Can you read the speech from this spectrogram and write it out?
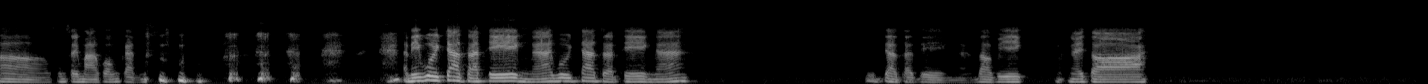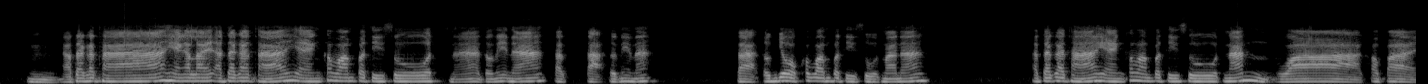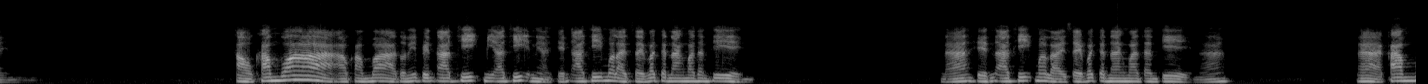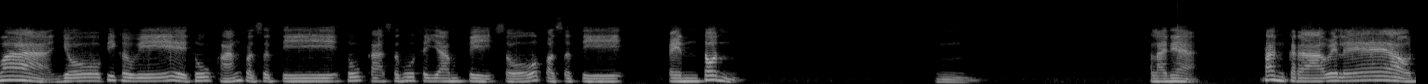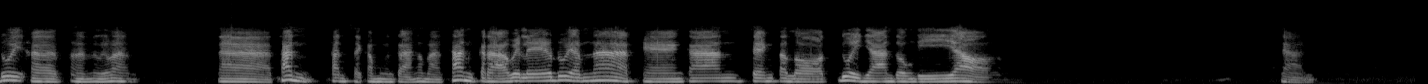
อ่าสงสัยมาพร้อมกัน อันนี้พระเจ้าตรัสเองนะพระเจ้าตรัสเองนะพระเจ้าตรัสเองนะต่อไปอีกไงต่อ อืมอัตถกถาแห่งอะไร อัตถกถาแห่งขวามปฏิสูตรนะตรงนี้นะตัดตะตรงนี้นะตะตรงโยกขวามปฏิสูตรมานะอัตถกถาแห่งขวามปฏิสูตรนั้นว่าเข้าไป เอาคำว่า เอาคำว่า ตัวนี้เป็นอาทิมีอาทิเนี่ย เห็นอาทิเมื่อไหร่ใส่วัจนังมาทันที นะเห็นอาทิเมื่อไหร่ใส่วัจนังมาทันทีนะนะคำว่า โยพิกเวทุกขังปัสสติ ทุกขะสมุทยามปิโสปัสสติ เป็นต้น อืม อะไรเนี่ย ท่านกล่าวไว้แล้วด้วยเอ่อหรือว่า ท่านท่านใส่คำกลางๆเข้ามา ท่านกล่าวไว้แล้วด้วยอำนาจแห่งการแทงตลอดด้วยยานดวงเดียว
